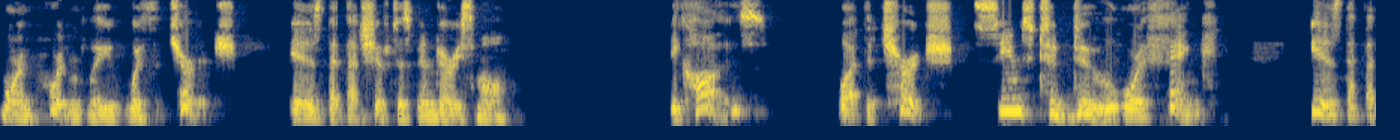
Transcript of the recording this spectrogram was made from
more importantly with the church, is that that shift has been very small. Because what the church seems to do or think is that the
